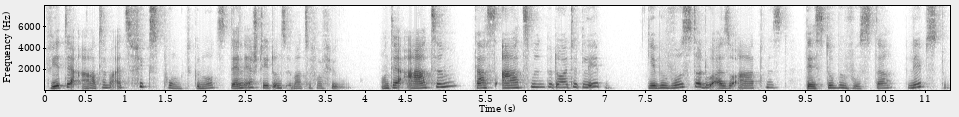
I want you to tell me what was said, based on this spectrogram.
wird der Atem als Fixpunkt genutzt, denn er steht uns immer zur Verfügung. Und der Atem, das Atmen bedeutet Leben. Je bewusster du also atmest, desto bewusster lebst du.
